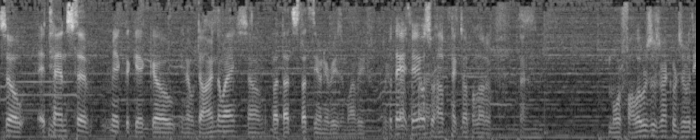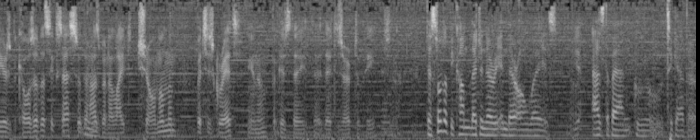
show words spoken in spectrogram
So it tends to make the gig go, you know, down the way. So, but that's that's the only reason why we've. we've But they, they also have picked up a lot of um, more followers of records over the years because of the success. So there has been a light shone on them, which is great, you know, because they, they, they deserve to be. So. They sort of become legendary in their own ways As the band grew together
